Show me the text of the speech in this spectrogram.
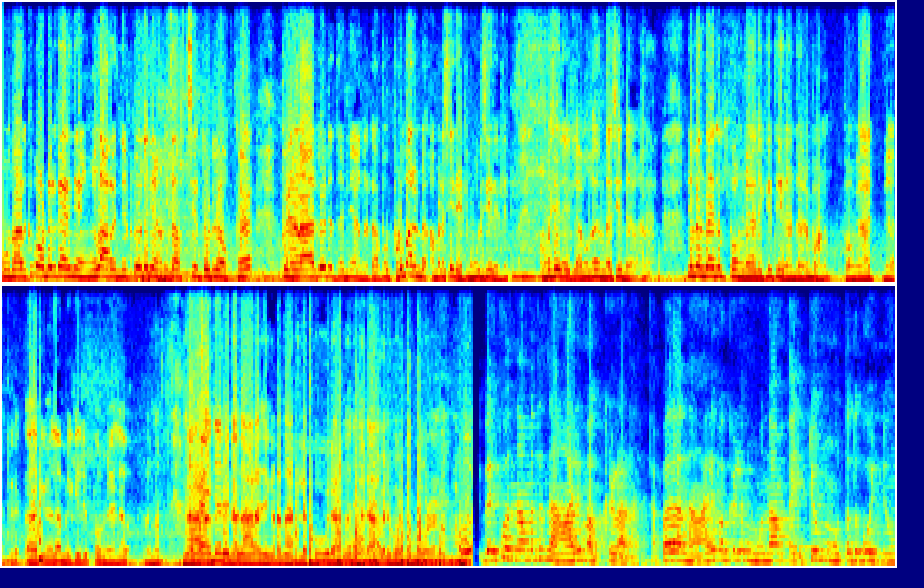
മൂന്നാർക്ക് പോകേണ്ട ഒരു കാര്യം ഞങ്ങൾ അറിഞ്ഞിട്ട് ഞങ്ങൾ ചർച്ച ചെയ്തിട്ടും ഒക്കെ പിള്ളേരുടെ ഒരു തന്നെയാണ് കേട്ടോ. അപ്പൊ ഇപ്പോഴും പറയുന്നത് നമ്മുടെ ശരിയായിട്ട് മൂടി ശരിയല്ലേ? നമ്മൾ ശരിയല്ല നമുക്ക് എന്താ ചെയ്യുന്നത് അങ്ങനെ ഇനി എന്തായാലും പൊങ്കാലയ്ക്ക് തിരുവനന്തപുരം വേണം പൊങ്കാല അമ്മയ്ക്ക് ഒരു പൊങ്കാല നിങ്ങളുടെ നാട്ടിലെ പൂരാണ് രാവിലെ പോയിട്ട് തൊഴണം. ഇവർക്ക് ഒന്നാമത് നാല് മക്കളാണ്. അപ്പൊ നാല് മക്കളിൽ മൂന്നാം ഏറ്റവും മൂത്തത് പൊന്നും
